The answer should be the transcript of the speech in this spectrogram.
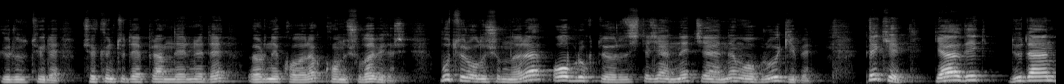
gürültüyle çöküntü depremlerine de örnek olarak konuşulabilir. Bu tür oluşumlara obruk diyoruz. İşte cennet, cehennem obruğu gibi. Peki geldik Düden,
